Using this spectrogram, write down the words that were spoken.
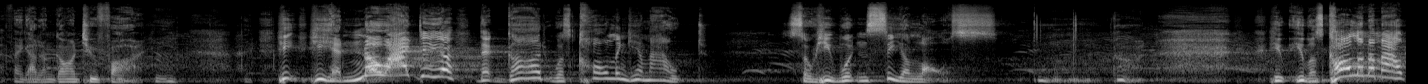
I think I done gone too far. He, he had no idea that God was calling him out. so he wouldn't see a loss. He, he was calling them out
